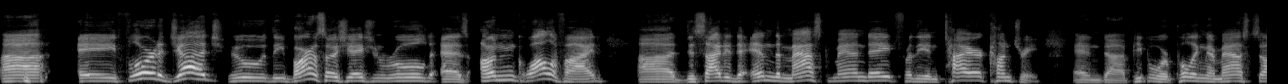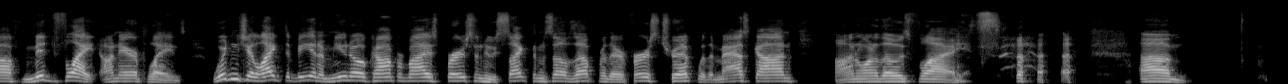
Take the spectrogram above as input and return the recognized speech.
uh, a Florida judge who the Bar Association ruled as unqualified uh, decided to end the mask mandate for the entire country. And uh, people were pulling their masks off mid flight on airplanes. Wouldn't you like to be an immunocompromised person who psyched themselves up for their first trip with a mask on on one of those flights? um,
